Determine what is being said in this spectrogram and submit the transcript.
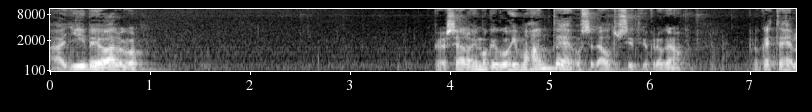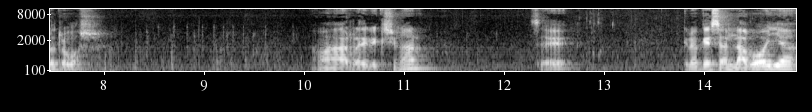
Allí veo algo. ¿Pero será lo mismo que cogimos antes o será otro sitio? Creo que no. Creo que este es el otro boss. Vamos a redireccionar. Sí. Creo que esa es la boya.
